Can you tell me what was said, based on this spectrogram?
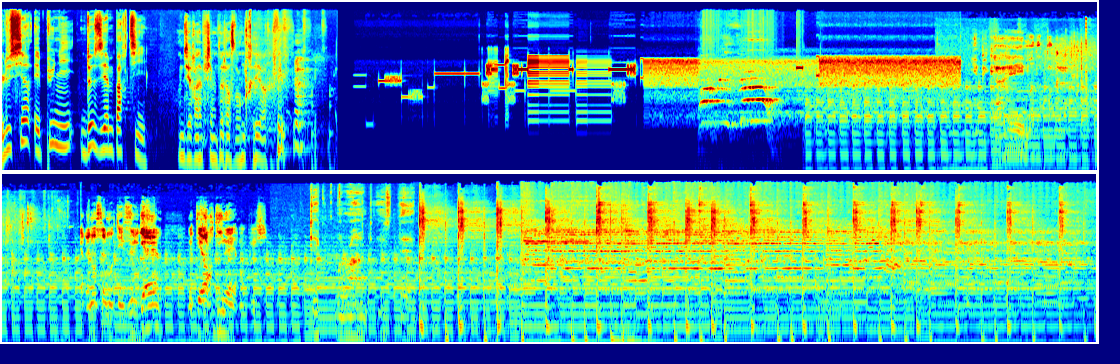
Lucien est puni, deuxième partie. On dirait un film de Lars von Trier. Non seulement t'es vulgaire, mais t'es ordinaire en plus. Dick Laurent is dead.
